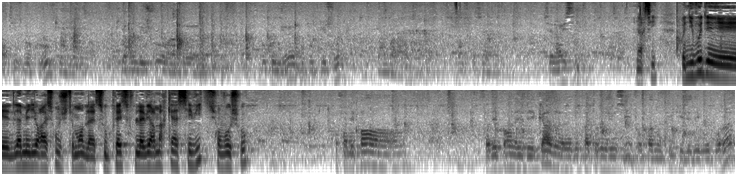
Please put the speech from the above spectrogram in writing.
Amortissent beaucoup, qui, qui rendent les chevaux un peu, beaucoup mieux, beaucoup plus souples. Donc voilà, je pense que c'est une réussite. Merci. Au niveau des, de l'amélioration justement de la souplesse, vous l'avez remarqué assez vite sur vos chevaux? Ça dépend, ça dépend des, des cas de, de, pathologie aussi. Il ne faut pas non plus qu'ils aient des gros problèmes.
